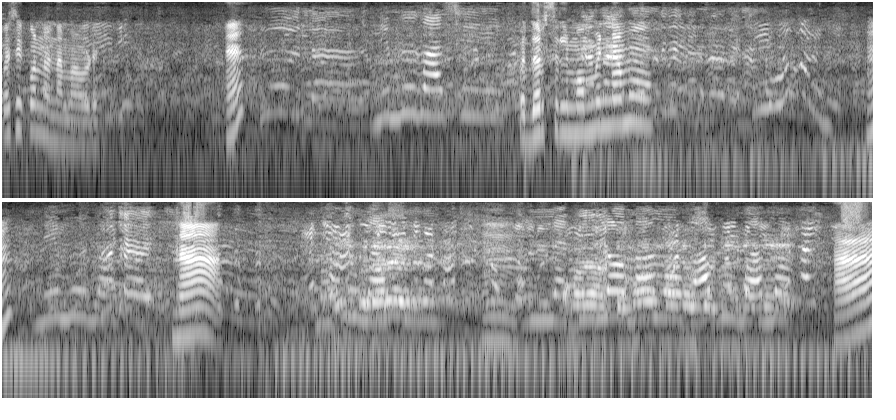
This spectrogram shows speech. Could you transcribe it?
પછી કોના નામ આવડે? હે? દર્શલ મમ્મી નામ હું ના. હમ. હા?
